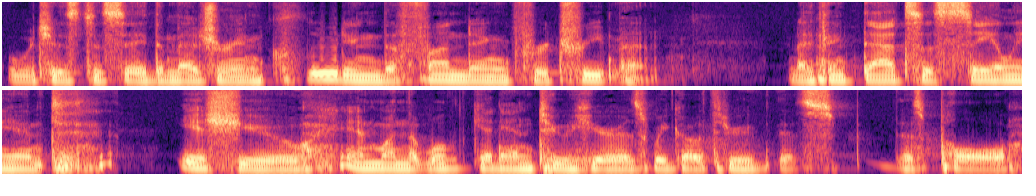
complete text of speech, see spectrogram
which is to say, the measure including the funding for treatment. And I think that's a salient issue and one that we'll get into here as we go through this, this poll.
